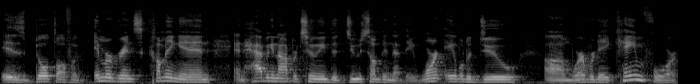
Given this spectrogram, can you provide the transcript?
is built off of immigrants coming in and having an opportunity to do something that they weren't able to do um, wherever they came for,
